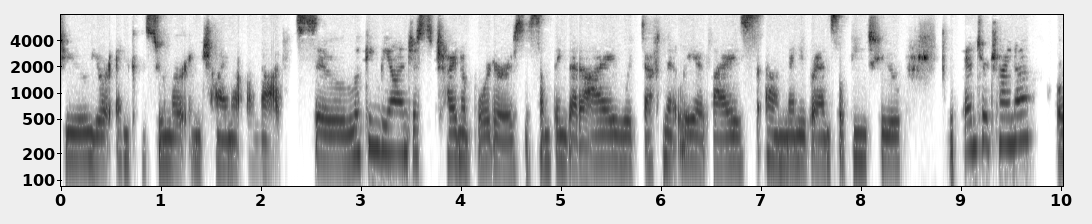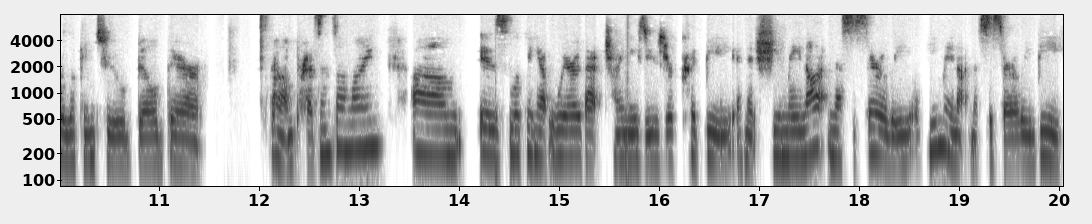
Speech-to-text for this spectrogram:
to your end consumer in China or not? So looking beyond just China borders is something that I would definitely advise um, many brands looking to enter China or looking to build their um, presence online um, is looking at where that Chinese user could be. And that she may not necessarily, or he may not necessarily be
